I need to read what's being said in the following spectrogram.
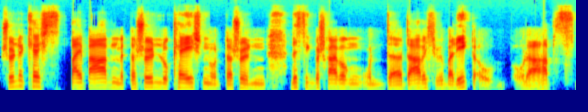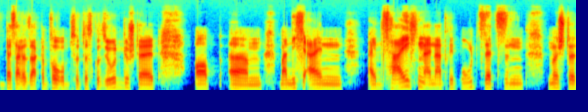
schöne Caches bei Baden mit einer schönen Location und einer schönen Listing-Beschreibung und äh, da habe ich überlegt, oh, oder habe es besser gesagt im Forum zur Diskussion gestellt, ob ähm, man nicht ein, ein Zeichen, ein Attribut setzen möchte,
